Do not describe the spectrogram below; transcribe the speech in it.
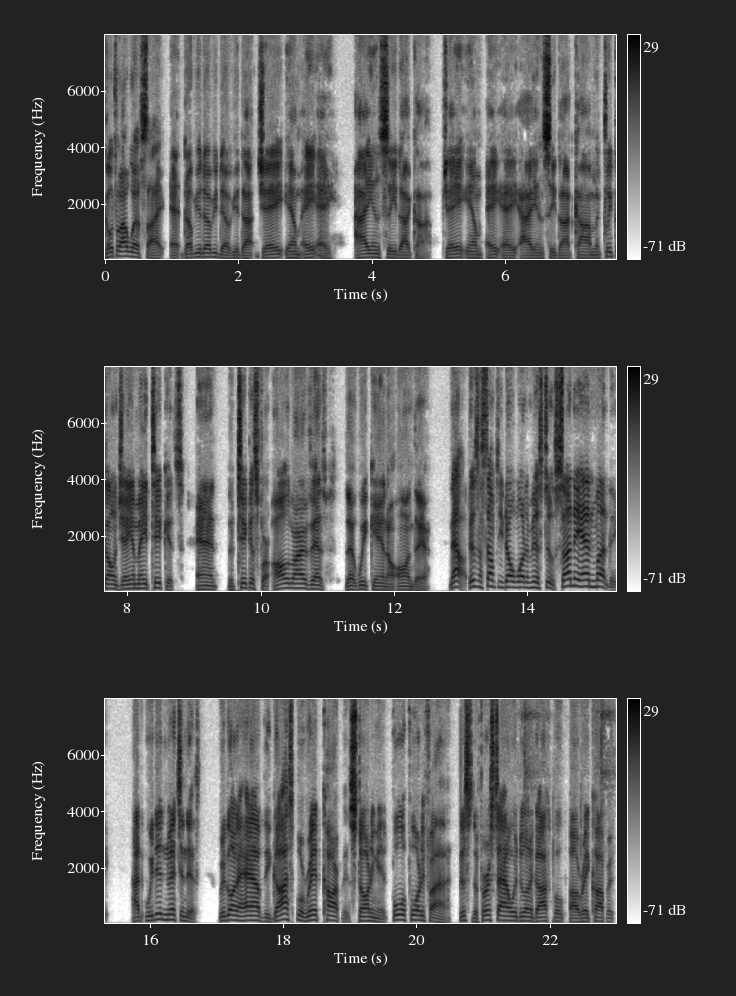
Go to our website at www.jmainc.com, jmainc.com, and click on JMA tickets. And the tickets for all of our events that weekend are on there. Now, this is something you don't want to miss too. Sunday and Monday, I, we didn't mention this. We're going to have the gospel red carpet starting at 4:45. This is the first time we're doing a gospel uh, red carpet.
